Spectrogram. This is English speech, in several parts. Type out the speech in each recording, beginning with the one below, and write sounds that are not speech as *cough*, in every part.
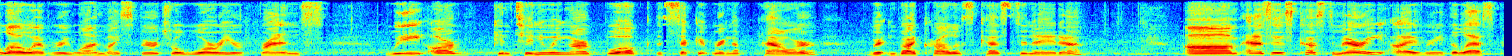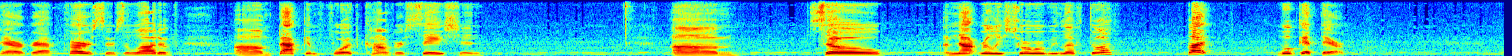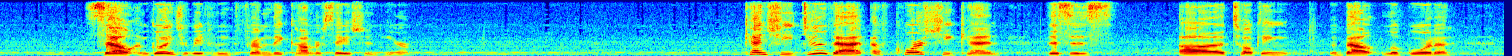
Hello everyone, my spiritual warrior friends. We are continuing our book, The Second Ring of Power, written by Carlos Castaneda. Um, as is customary, I read the last paragraph first. There's a lot of um, back and forth conversation. Um, so I'm not really sure where we left off, but we'll get there. So I'm going to read from, from the conversation here. Can she do that? Of course she can. This is uh, talking about La Gorda.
